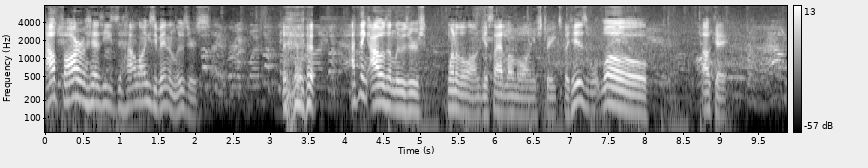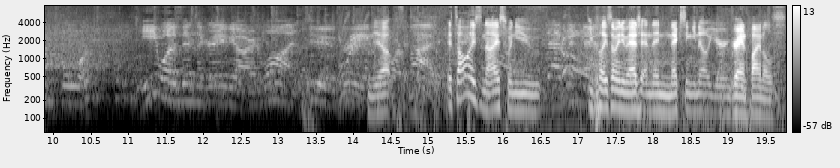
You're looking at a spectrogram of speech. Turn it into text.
How far has he? How long has he been in losers? I think I was in losers one of the longest. I had one of the longest streaks, but his whoa. Okay. Yep. It's always nice when you you play somebody match and then next thing you know you're in grand finals.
